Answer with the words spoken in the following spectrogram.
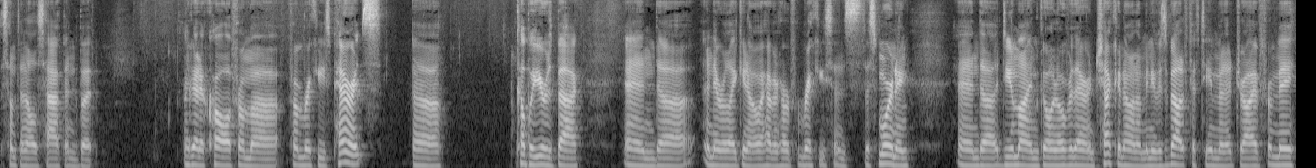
something else happened. But I got a call from uh, from Ricky's parents uh, a couple years back, and uh, and they were like, you know, I haven't heard from Ricky since this morning, and uh, do you mind going over there and checking on him? And he was about a 15 minute drive from me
